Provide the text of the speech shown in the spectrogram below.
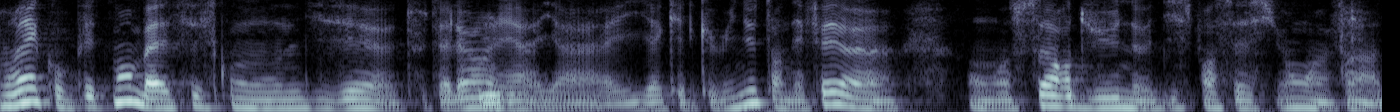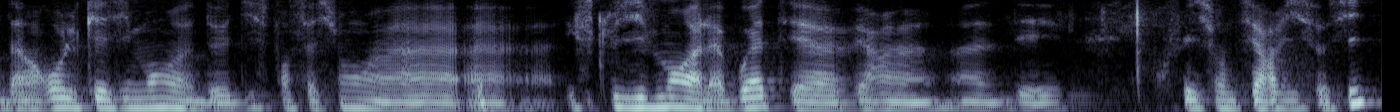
Oui, complètement. Bah, c'est ce qu'on disait euh, tout à l'heure, il, il, y a quelques minutes. En effet, euh, on sort d'une dispensation, enfin d'un rôle quasiment de dispensation exclusivement à la boîte et vers des professions de service aussi.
